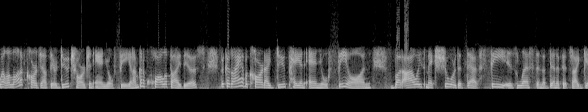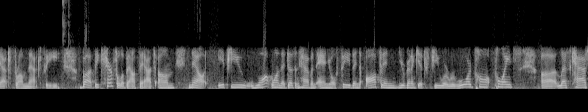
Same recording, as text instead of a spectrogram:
Well, a lot of cards out there do charge an annual fee, and I'm going to qualify this because I have a card I do pay an annual fee on, but I always make sure that that fee is less than the benefits I get from that fee. But be careful about that. Um, now, if you want one that doesn't have an annual fee, then often you're going to get fewer reward po- points, uh, less cash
